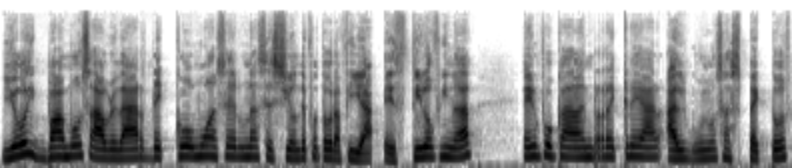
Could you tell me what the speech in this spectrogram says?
y hoy vamos a hablar de cómo hacer una sesión de fotografía estilo final enfocada en recrear algunos aspectos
